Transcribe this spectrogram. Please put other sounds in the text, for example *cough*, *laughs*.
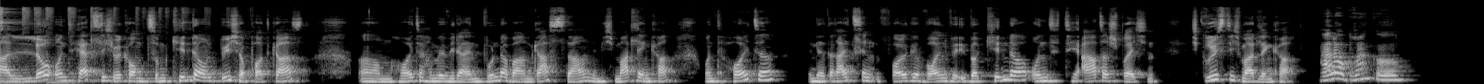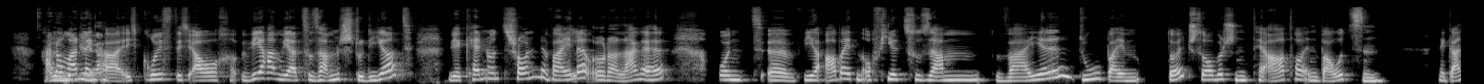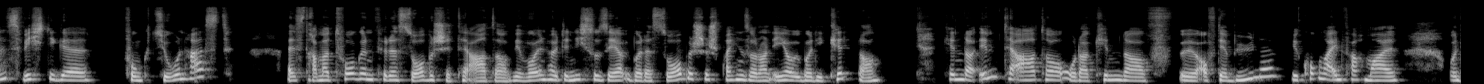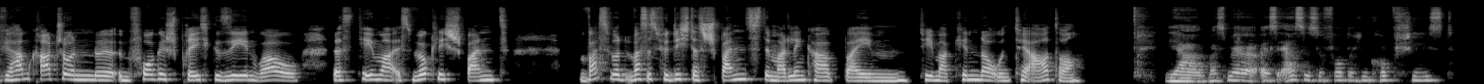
Hallo und herzlich willkommen zum Kinder- und Bücher-Podcast. Ähm, heute haben wir wieder einen wunderbaren Gast da, nämlich Madlenka. Und heute in der 13. Folge wollen wir über Kinder und Theater sprechen. Ich grüße dich, Madlenka. Hallo, Branko. Hallo, Hallo Madlenka, ich grüße dich auch. Wir haben ja zusammen studiert. Wir kennen uns schon eine Weile oder lange und äh, wir arbeiten auch viel zusammen, weil du beim deutsch-sorbischen Theater in Bautzen eine ganz wichtige Funktion hast als Dramaturgin für das sorbische Theater. Wir wollen heute nicht so sehr über das sorbische sprechen, sondern eher über die Kinder. Kinder im Theater oder Kinder äh, auf der Bühne. Wir gucken einfach mal. Und wir haben gerade schon äh, im Vorgespräch gesehen, wow, das Thema ist wirklich spannend. Was wird, was ist für dich das Spannendste, Madelenka, beim Thema Kinder und Theater? Ja, was mir als erstes sofort durch den Kopf schießt,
